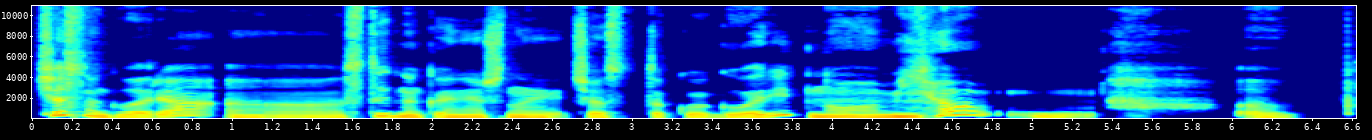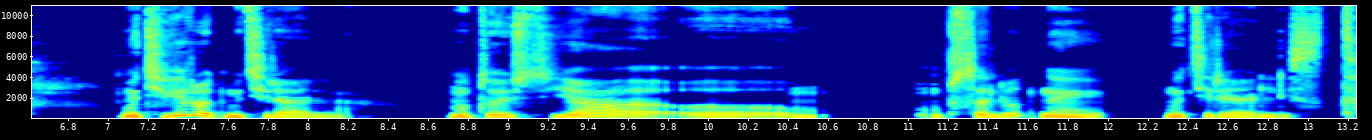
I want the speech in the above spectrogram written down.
Честно говоря, а, стыдно, конечно, часто такое говорить, но меня а, мотивирует материально. Ну, то есть я эм, абсолютный материалист.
